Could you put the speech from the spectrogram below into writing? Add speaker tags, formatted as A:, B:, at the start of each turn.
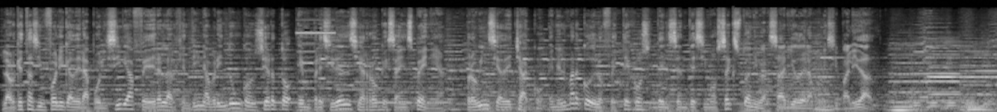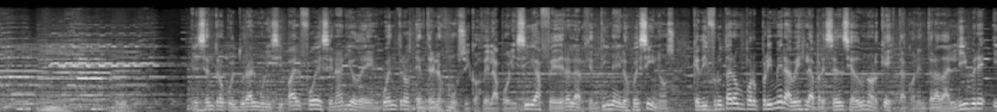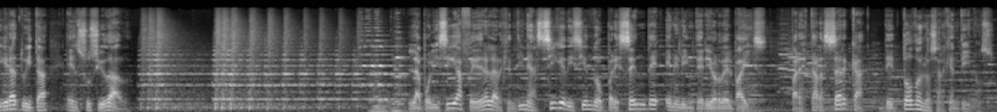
A: La Orquesta Sinfónica de la Policía Federal Argentina brindó un concierto en Presidencia Roque Sáenz Peña, provincia de Chaco, en el marco de los festejos del centésimo sexto aniversario de la municipalidad. El Centro Cultural Municipal fue escenario de encuentros entre los músicos de la Policía Federal Argentina y los vecinos, que disfrutaron por primera vez la presencia de una orquesta con entrada libre y gratuita en su ciudad. La Policía Federal Argentina sigue diciendo presente en el interior del país, para estar cerca de todos los argentinos.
